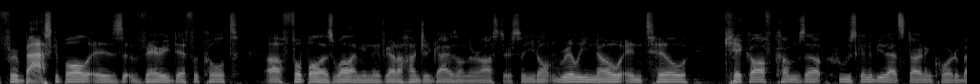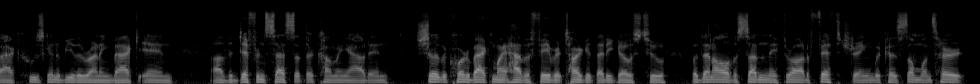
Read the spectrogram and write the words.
for basketball is very difficult. Uh, football as well. I mean, they've got 100 guys on the roster, so you don't really know until kickoff comes up who's going to be that starting quarterback, who's going to be the running back in, uh, the different sets that they're coming out in. Sure, the quarterback might have a favorite target that he goes to, but then all of a sudden they throw out a fifth string because someone's hurt,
